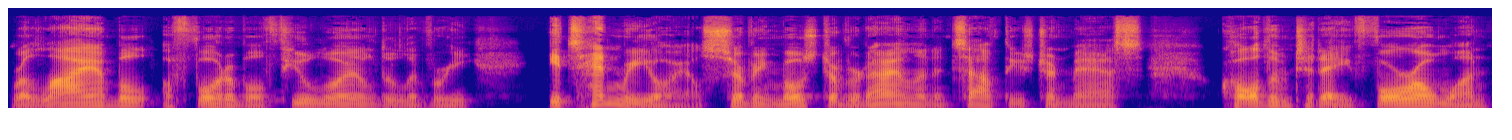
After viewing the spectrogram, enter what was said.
reliable, affordable fuel oil delivery it's Henry Oil, serving most of Rhode Island and southeastern Mass. Call them today, 401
